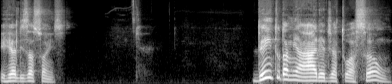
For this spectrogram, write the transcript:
e realizações? Dentro da minha área de atuação,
